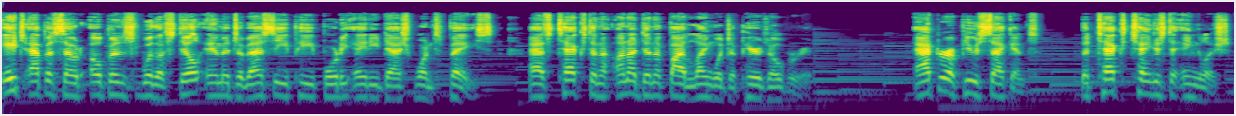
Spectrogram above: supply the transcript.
Each episode opens with a still image of SCP-4080-1's face, as text in an unidentified language appears over it. After a few seconds, the text changes to English,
